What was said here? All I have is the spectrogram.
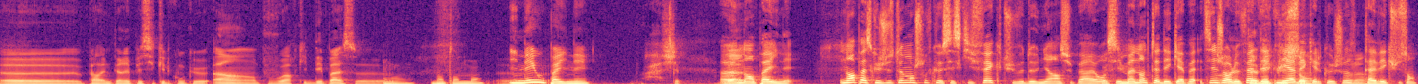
euh, par une péripétie quelconque, euh, a un pouvoir qui dépasse. euh, Ouais, L'entendement. euh, Inné ou pas inné? ah, je sais- Euh, bah, non, pas inné. Non, parce que justement, je trouve que c'est ce qui fait que tu veux devenir un super-héros. C'est maintenant que tu as des capacités. Tu sais, genre le fait d'être né sans, avec quelque chose, voilà. t'as vécu sans.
